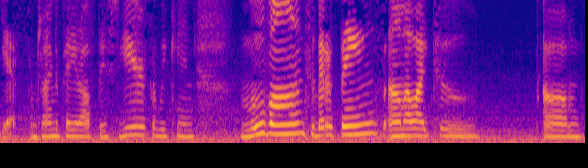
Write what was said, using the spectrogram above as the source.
Yes I'm trying to pay it off this year so we can move on to better things. Um, I like to um,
